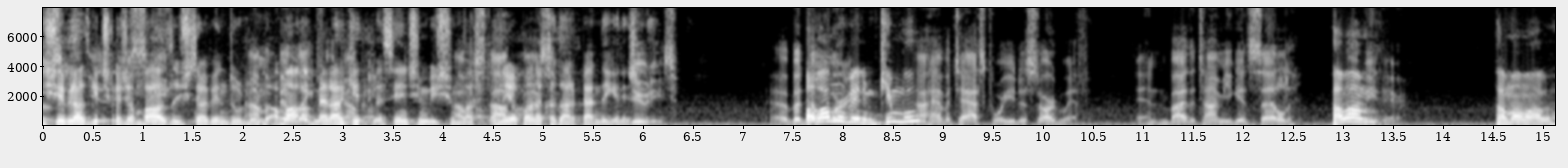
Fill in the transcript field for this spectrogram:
işe biraz geç çıkacağım. Bazı işler beni durdurdu. Ama merak etme senin için bir işim var. Onu yapana kadar ben de geleceğim. Uh, Babam mı benim? Kim bu? Tamam. Tamam abi.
